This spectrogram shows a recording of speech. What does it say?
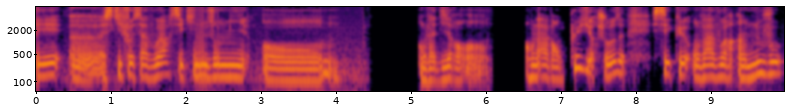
Et euh, ce qu'il faut savoir, c'est qu'ils nous ont mis en, on va dire en, avant plusieurs choses. C'est que on va avoir un nouveau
